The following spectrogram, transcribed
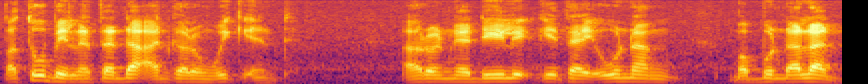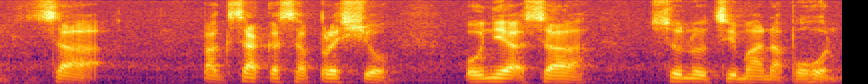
patubil na tandaan karong weekend. Aron nga dili kita unang mabunalan sa pagsaka sa presyo unya sa sunod simana pohon.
